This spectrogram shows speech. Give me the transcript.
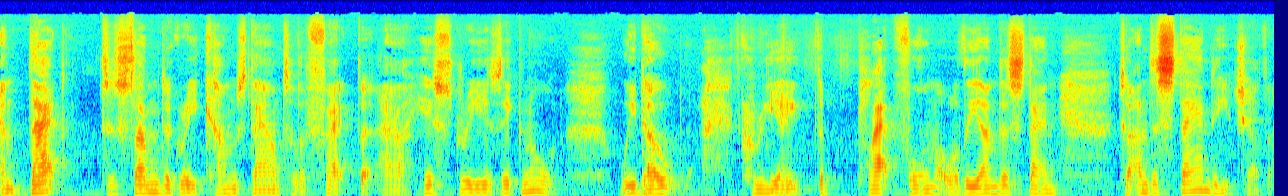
And that, to some degree, comes down to the fact that our history is ignored. We don't create the platform or the understanding to understand each other,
